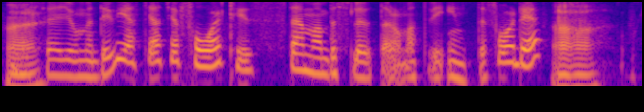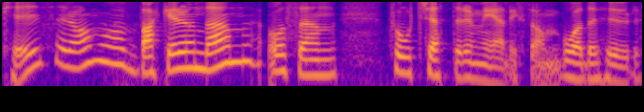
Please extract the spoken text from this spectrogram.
Och Nej. jag säger, jo men det vet jag att jag får tills stämman beslutar om att vi inte får det. Aha. Okej, säger de och backar undan. Och sen fortsätter det med liksom både hur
